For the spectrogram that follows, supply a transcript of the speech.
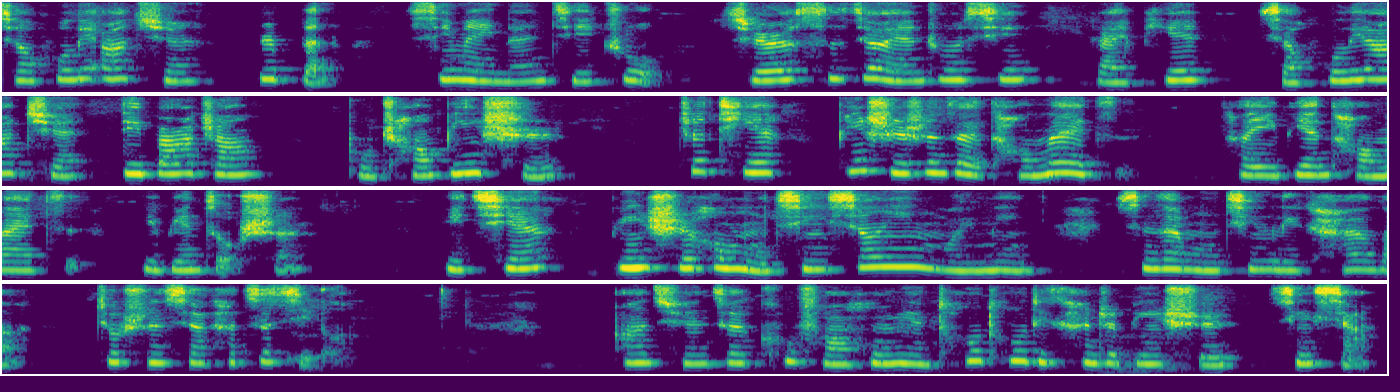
小狐狸阿全，日本新美南吉著，学而思教研中心改编。小狐狸阿全第八章补偿冰石。这天，冰石正在淘麦子，他一边淘麦子一边走神。以前，冰石和母亲相依为命，现在母亲离开了，就剩下他自己了。阿全在库房后面偷偷地看着冰石，心想。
